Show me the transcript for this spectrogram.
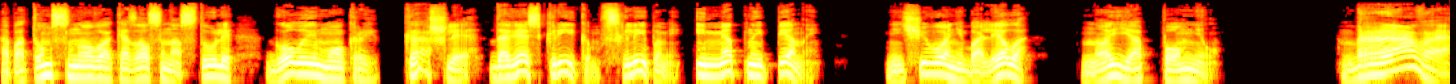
а потом снова оказался на стуле, голый и мокрый, кашляя, давясь криком, всхлипами и мятной пеной. Ничего не болело, но я помнил. «Браво!»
